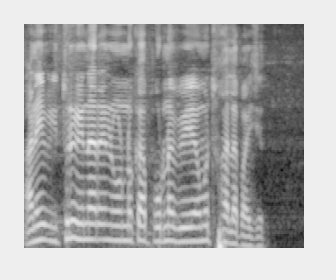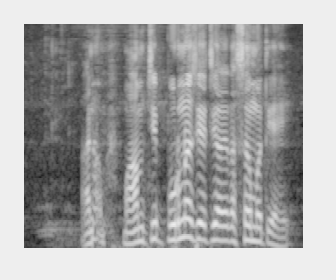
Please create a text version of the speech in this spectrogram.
आणि इथून येणाऱ्या निवडणुका पूर्ण व्ही एमच व्हायला पाहिजेत. आणि मग आमची पूर्णच याची सहमती आहे.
